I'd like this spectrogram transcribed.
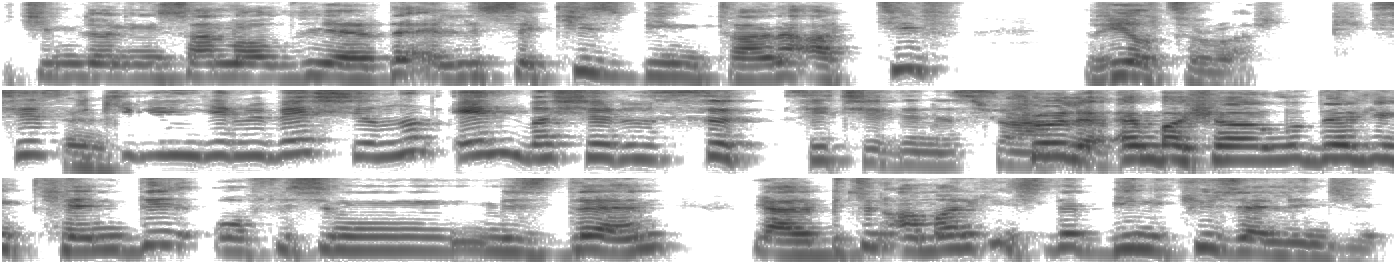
2 milyon insanın olduğu yerde 58 bin tane aktif realtor var. Siz Evet. 2025 yılının en başarılısı seçildiniz şu an. Şöyle en başarılı derken kendi ofisimizden yani bütün Amerika içinde 1250.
